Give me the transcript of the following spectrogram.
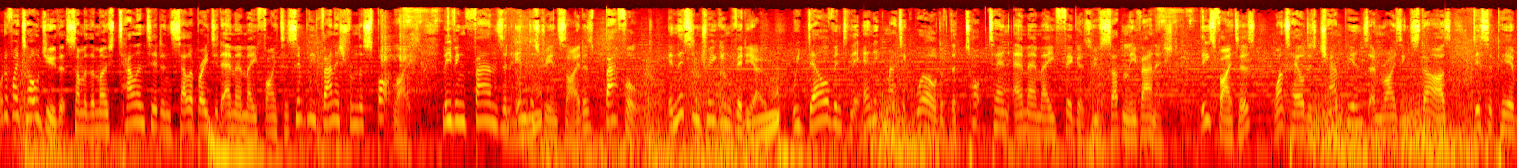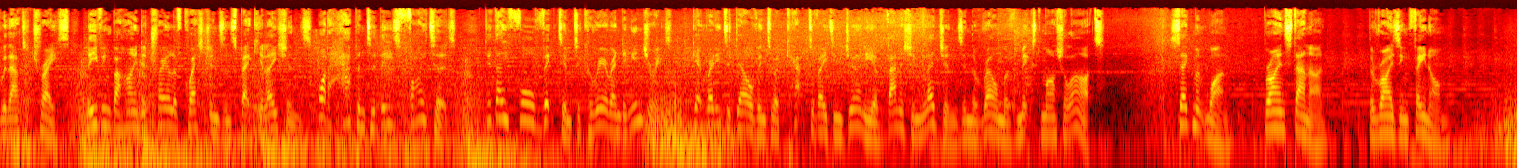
What if I told you that some of the most talented and celebrated MMA fighters simply vanished from the spotlight, leaving fans and industry insiders baffled? In this intriguing video, we delve into the enigmatic world of the top 10 MMA figures who suddenly vanished. These fighters, once hailed as champions and rising stars, disappeared without a trace, leaving behind a trail of questions and speculations. What happened to these fighters? Did they fall victim to career ending injuries? Get ready to delve into a captivating journey of vanishing legends in the realm of mixed martial arts. Segment 1 Brian Stannin, the rising phenom.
